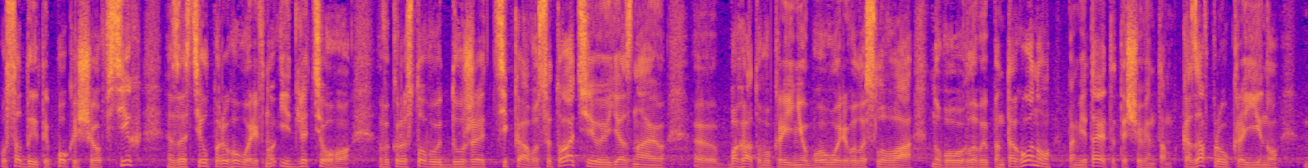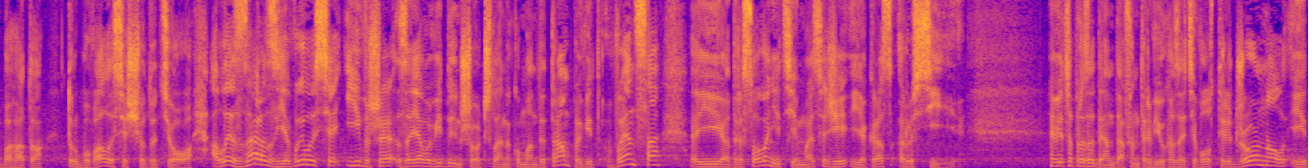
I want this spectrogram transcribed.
усадити поки що всіх за стіл переговорів. Ну і для цього використовують дуже цікаву ситуацію. Я знаю, е, багато в Україні обговорювали слова нового глави Пентагону. Пам'ятаєте те, що він там казав про Україну? Багато турбувалися щодо цього. Але зараз з'явилися і вже заяви від іншого члена команди Трампа від Венса, і адресовані ці меседжі якраз Росії. Віцепрезидент дав інтерв'ю газеті Wall Street Journal, і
